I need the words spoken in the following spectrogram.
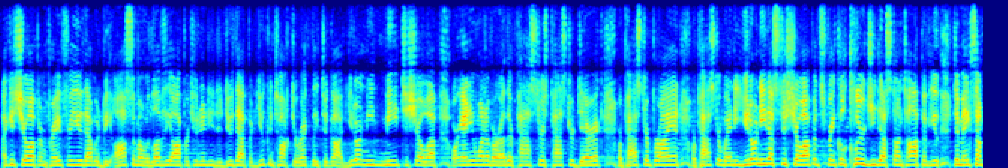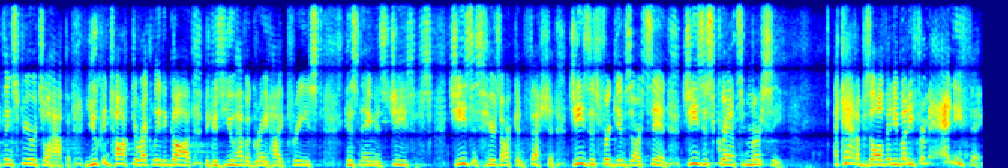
I could show up and pray for you. That would be awesome. I would love the opportunity to do that, but you can talk directly to God. You don't need me to show up or any one of our other pastors, Pastor Derek or Pastor Brian or Pastor Wendy. You don't need us to show up and sprinkle clergy dust on top of you to make something spiritual happen. You can talk directly to God because you have a great high priest. His name is Jesus. Jesus hears our confession, Jesus forgives our sin, Jesus grants mercy. I can't absolve anybody from anything.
